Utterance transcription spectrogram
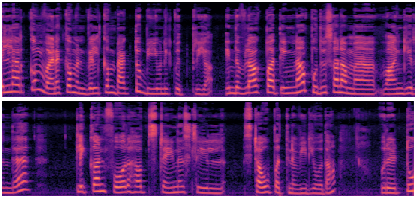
எல்லாருக்கும் வணக்கம் and welcome back to be unique with Priya இந்த விளாக் பார்த்தீங்கன்னா புதுசாக நம்ம வாங்கியிருந்த click on four hub stainless steel stove பற்றின வீடியோ தான். ஒரு டூ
